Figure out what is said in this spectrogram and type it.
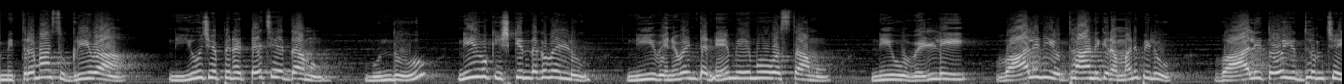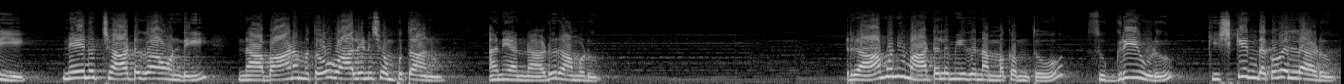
మిత్రమా సుగ్రీవా నీవు చెప్పినట్టే చేద్దాము. ముందు నీవు కిష్కిందకు వెళ్ళు. నీ వెనువెంటనే మేము వస్తాము. నీవు వెళ్ళి వాలిని యుద్ధానికి రమ్మని పిలు. వాలితో యుద్ధం చెయ్యి. నేను చాటుగా ఉండి నా బాణముతో వాలిని చంపుతాను అని అన్నాడు రాముడు. రాముని మాటల మీద నమ్మకంతో సుగ్రీవుడు కిష్కిందకు వెళ్ళాడు.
